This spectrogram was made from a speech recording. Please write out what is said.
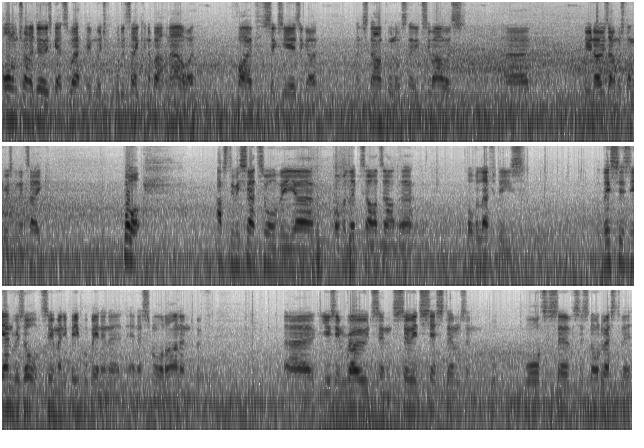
all I'm trying to do is get to Epping, which would have taken about an hour five, six years ago, and it's now coming up to nearly two hours. Uh, who knows how much longer it's going to take? But has to be said to all the uh, all the libtards out there, all the lefties. This is the end result of too many people being in a in a small island with uh, using roads and sewage systems and water services and all the rest of it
